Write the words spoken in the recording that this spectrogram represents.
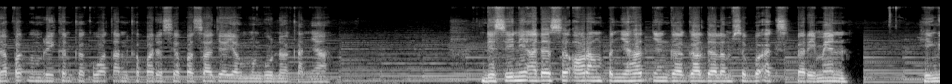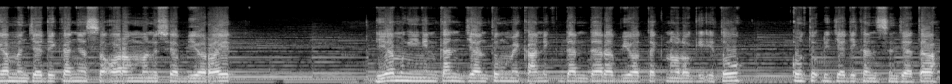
dapat memberikan kekuatan kepada siapa saja yang menggunakannya. Di sini ada seorang penjahat yang gagal dalam sebuah eksperimen hingga menjadikannya seorang manusia bioroid. Dia menginginkan jantung mekanik dan darah bioteknologi itu untuk dijadikan senjata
